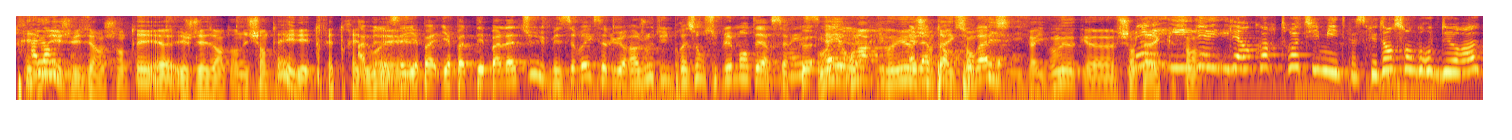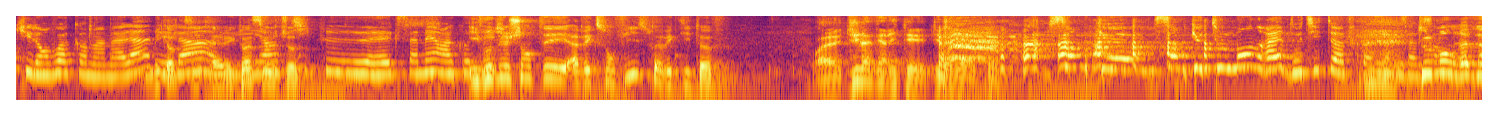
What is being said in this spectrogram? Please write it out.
Très Alors- doué, je les ai enchantés, euh, je les ai entendus chanter, il est très très Ah, doué. il n'y a, pas- y a pas de débat là-dessus, mais c'est vrai que ça lui rajoute une pression supplémentaire. Que Oui, elle, remarque, il vaut mieux chanter avec son fils, il vaut mieux que chanter Mais avec il son. est, il est encore trop timide parce que dans son groupe de rock, il envoie comme un malade Mais et là, c'est- avec toi, il c'est est un autre chose. petit peu avec sa mère à côté. Il vaut mieux chanter avec son fils ou avec Titoff? Ouais, dis la vérité, dis la vérité. Il me semble que, il me semble que tout le monde rêve de Titoff. quoi. Ça- ça me Tout le monde rêve de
